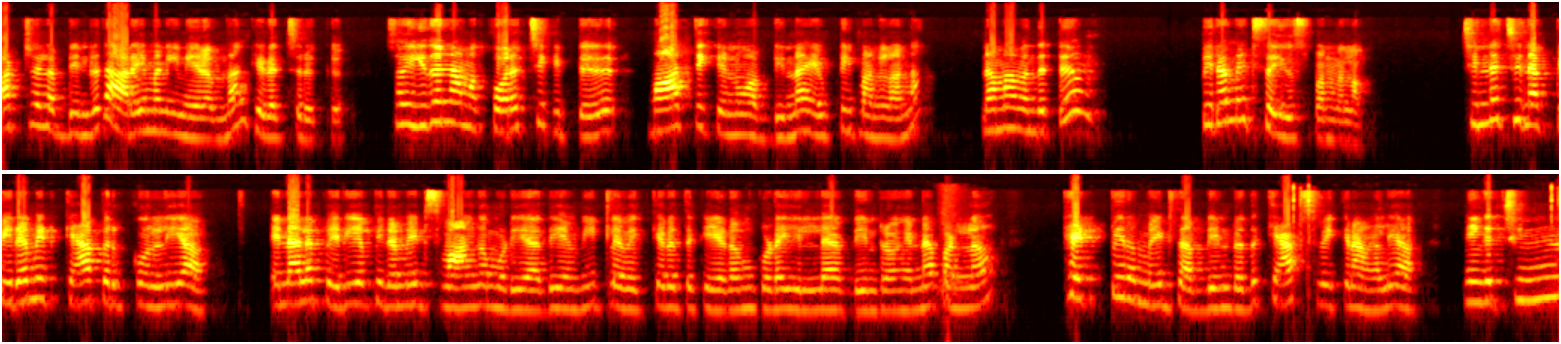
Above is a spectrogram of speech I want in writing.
ஆற்றல் அப்படின்றது அரை மணி நேரம் தான் கிடைச்சிருக்கு. சோ இதை நம்ம குறைச்சிக்கிட்டு மாத்திக்கணும் அப்படின்னா எப்படி பண்ணலாம்னா நம்ம வந்துட்டு பிரமிட்ஸை யூஸ் பண்ணலாம். சின்ன சின்ன பிரமிட் கேப் இருக்கும் இல்லையா? என்னால பெரிய பிரமிட்ஸ் வாங்க முடியாது. என் வீட்டுல வைக்கிறதுக்கு இடம் கூட இல்லை அப்படின்றவங்க என்ன பண்ணலாம்? ஹெட் பிரமிட்ஸ் அப்படின்றது கேப்ஸ் வைக்கிறாங்க இல்லையா? நீங்க சின்ன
